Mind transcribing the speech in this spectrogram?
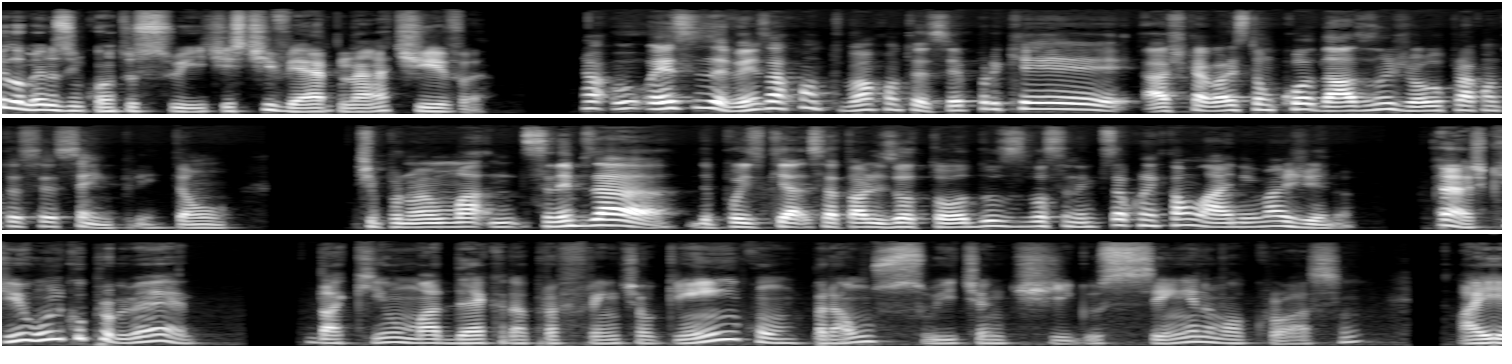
pelo menos enquanto o Switch estiver na ativa. Não, esses eventos vão acontecer porque acho que agora estão codados no jogo para acontecer sempre. Então, tipo, não é uma. Você nem precisa. Depois que se atualizou todos, você nem precisa conectar online, imagino. É, acho que o único problema é daqui uma década pra frente alguém comprar um Switch antigo sem Animal Crossing, aí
